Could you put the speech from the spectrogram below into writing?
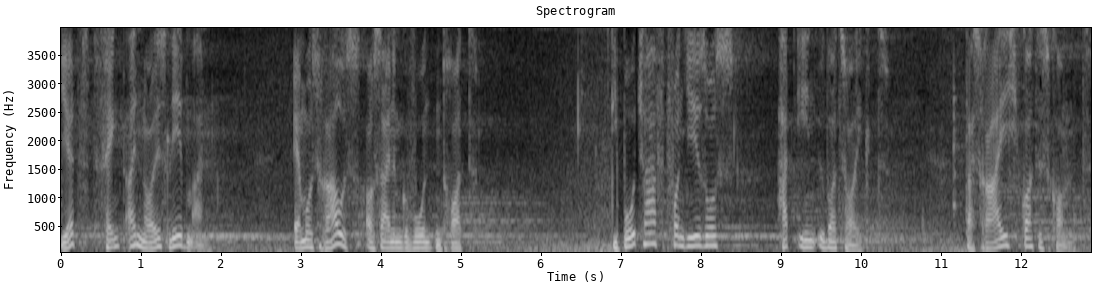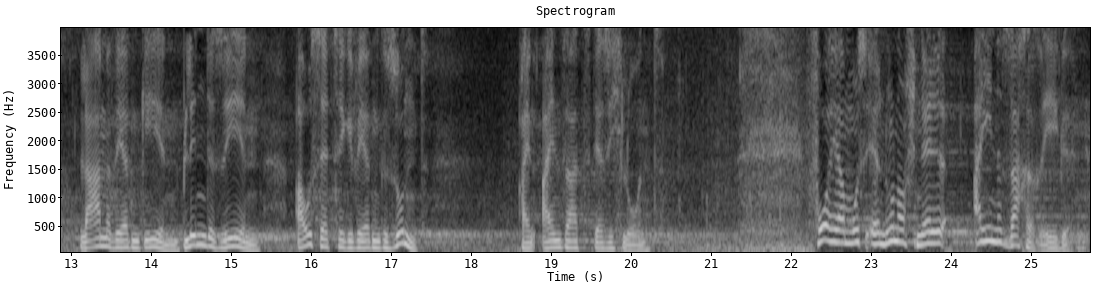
jetzt fängt ein neues Leben an. Er muss raus aus seinem gewohnten Trott. Die Botschaft von Jesus hat ihn überzeugt. Das Reich Gottes kommt. Lahme werden gehen, Blinde sehen, Aussätzige werden gesund. Ein Einsatz, der sich lohnt. Vorher muss er nur noch schnell eine Sache regeln.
